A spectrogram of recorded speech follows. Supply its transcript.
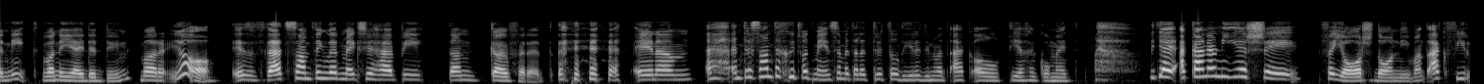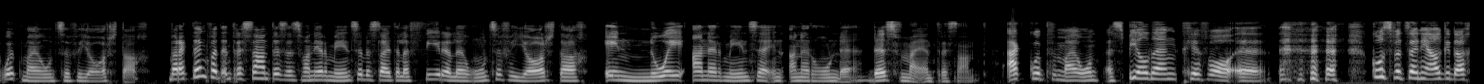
geniet wanneer jy dit doen. Maar ja, if that's something that makes you happy, dan go for it. en um interessante goed wat mense met hulle troeteldiere doen wat ek al teëgekom het. Weet jy, ek kan nou nie eers sê verjaarsdae nie, want ek vier ook my hond se verjaarsdag. Maar ek dink wat interessant is is wanneer mense besluit hulle vier hulle hond se verjaarsdag en nooi ander mense en ander honde. Dis vir my interessant. Ek koop vir my hond 'n speelding, gee vir haar 'n kos wat sy nie elke dag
